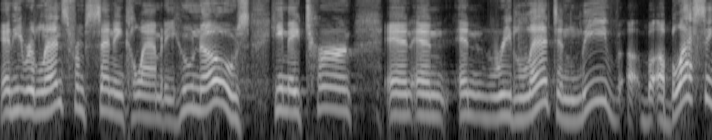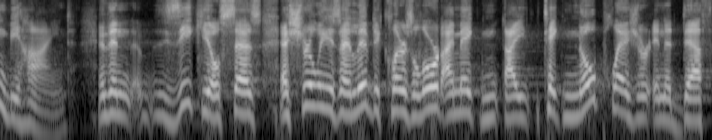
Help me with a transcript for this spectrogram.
and he relents from sending calamity. Who knows? He may turn and, and, and relent and leave a, a blessing behind. And then Ezekiel says, As surely as I live, declares the Lord, I, make, I take no pleasure in the death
